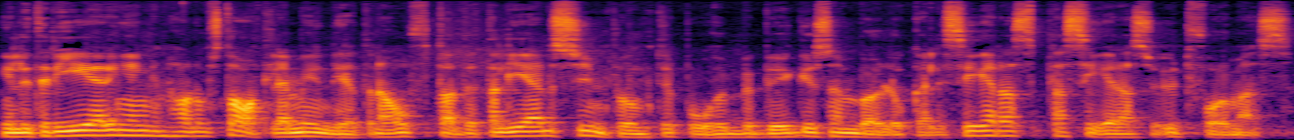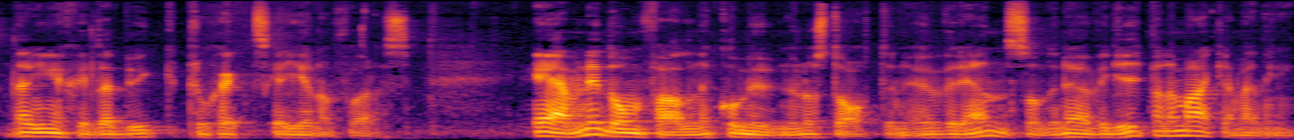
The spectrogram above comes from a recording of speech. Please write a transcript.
Enligt regeringen har de statliga myndigheterna ofta detaljerade synpunkter på hur bebyggelsen bör lokaliseras, placeras och utformas när enskilda byggprojekt ska genomföras. Även i de fall när kommunen och staten är överens om den övergripande markanvändningen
